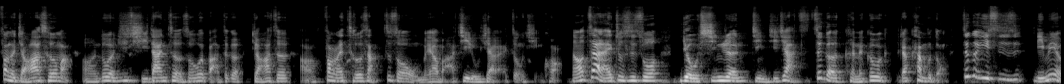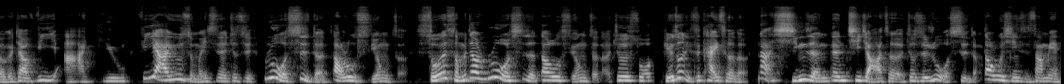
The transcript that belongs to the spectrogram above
放个脚踏车嘛，啊，很多人去骑单车的时候会把这个脚踏车啊放在车上，这时候我们要把它记录下来这种情况。然后再来就是说有行人紧急驾驶，这个可能各位比较看不懂，这个意思是里面有个叫 VRU，VRU 什么意思呢？就是弱势的道路使用者。所谓什么叫弱势的道路使用者呢？就是说，比如说你是开车的，那行人跟骑脚踏车的就是弱势的，道路行驶上面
